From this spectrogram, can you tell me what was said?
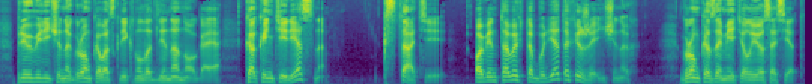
— преувеличенно громко воскликнула длинноногая. «Как интересно!» «Кстати, о винтовых табуретах и женщинах», — громко заметил ее сосед.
